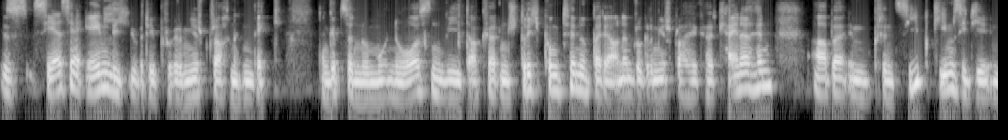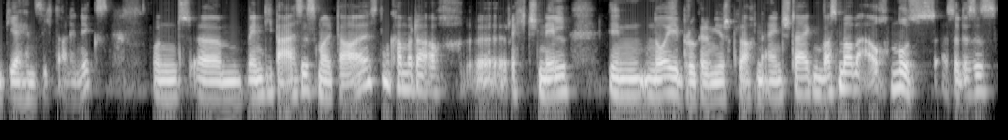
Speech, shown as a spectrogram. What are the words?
ist sehr, sehr ähnlich über die Programmiersprachen hinweg. Dann gibt es ja nur Nuancen wie, da gehört ein Strichpunkt hin und bei der anderen Programmiersprache gehört keiner hin. Aber im Prinzip geben sie dir in der Hinsicht alle nichts. Und ähm, wenn die Basis mal da ist, dann kann man da auch äh, recht schnell in neue Programmiersprachen einsteigen, was man aber auch muss. Also das ist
